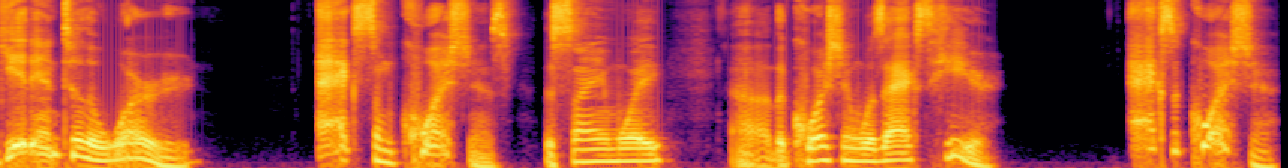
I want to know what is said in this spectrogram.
Get into the word. Ask some questions the same way uh, the question was asked here. Ask a question.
